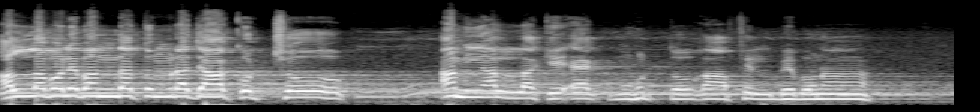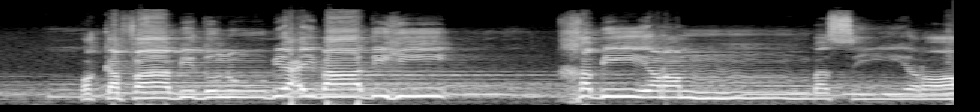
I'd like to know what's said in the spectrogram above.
আল্লাহ বলে, বান্দা, তোমরা যা করছ, আমি আল্লাহকে এক মুহূর্ত গাফেল ভেব না। ওয়াকাফা বিদুনুবি ইবাদিহি খাবীরাম বাসীরা।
